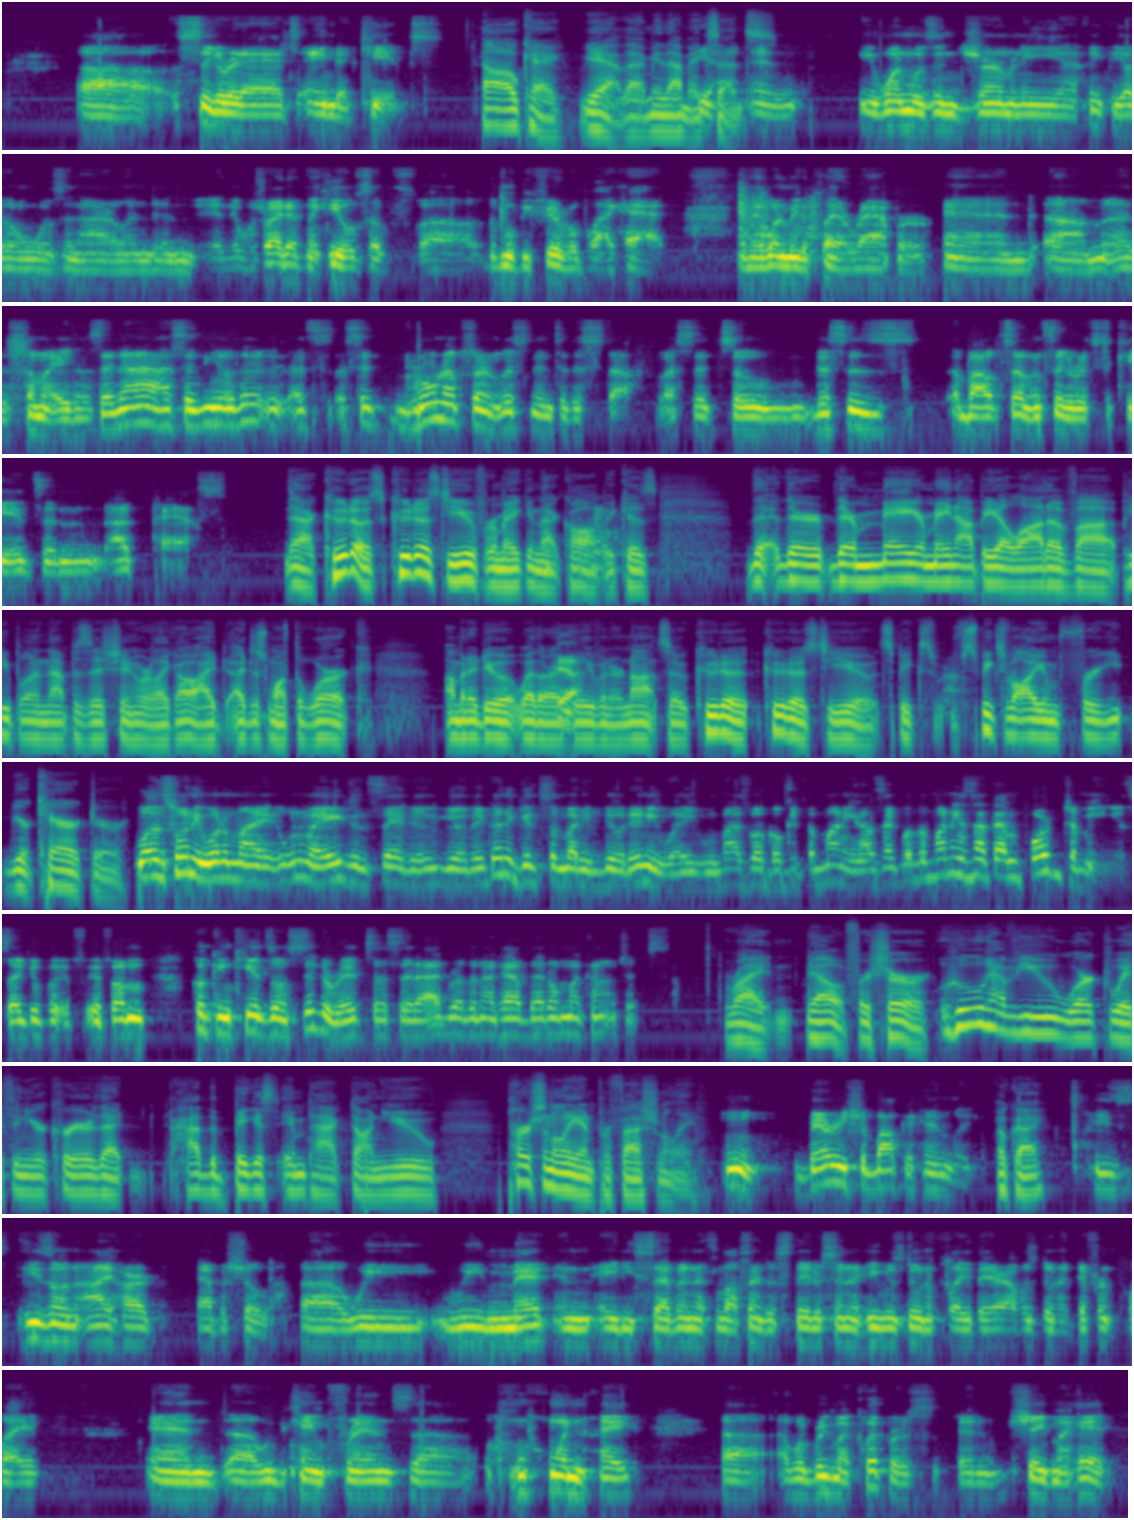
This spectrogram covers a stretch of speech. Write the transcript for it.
uh, cigarette ads aimed at kids. Oh, okay. Yeah, that, I mean that makes Yeah, sense. And one was in Germany, and I think the other one was in Ireland, and, and it was right on the heels of uh, the movie Fear of a Black Hat, and they wanted me to play a rapper. And um, some of my agents said, "Nah," I said, "You know, I said grown ups aren't listening to this stuff." I said, "So this is about selling cigarettes to kids," and I pass. Yeah, kudos, kudos to you for making that call because th- there there may or may not be a lot of uh, people in that position who are like, oh, I, I just want the work. I'm going to do it whether I Yeah. believe it or not. So kudos kudos to you. It speaks speaks volume for y- your character. Well, it's funny. One of my one of my agents said, "You know, they're going to get somebody to do it anyway. We might as well go get the money." And I was like, "Well, the money is not that important to me. It's like if if, if I'm hooking kids on cigarettes, I said I'd rather not have that on my conscience." Right. No, for sure. Who have you worked with in your career that had the biggest impact on you personally and professionally? Mm. Barry Shabaka Henley. Okay. He's he's on iHeart Abishola. Uh, we we met in '87 at the Los Angeles Theater Center. He was doing a play there. I was doing a different play, and uh, we became friends. Uh, one night, uh, I would bring my clippers and shave my head,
